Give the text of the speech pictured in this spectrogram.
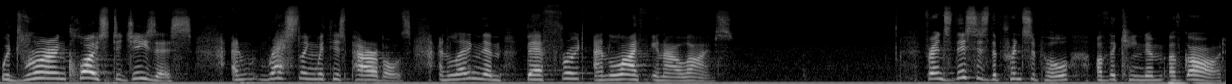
We're drawing close to Jesus and wrestling with his parables and letting them bear fruit and life in our lives. Friends, this is the principle of the kingdom of God.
